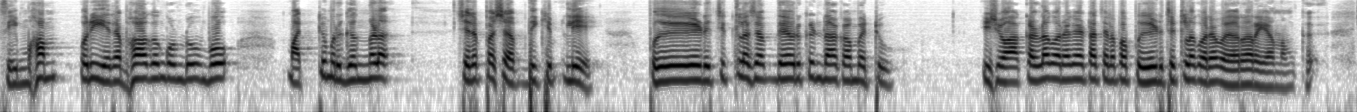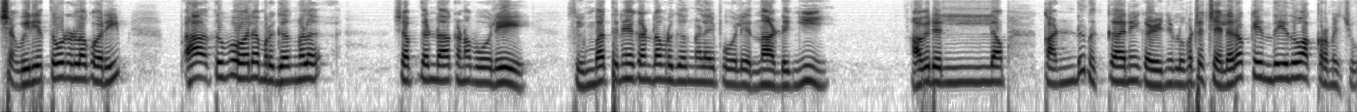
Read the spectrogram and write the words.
സിംഹം ഒരു ഇരഭാഗം കൊണ്ടുപോകുമ്പോൾ മറ്റു മൃഗങ്ങൾ ചിലപ്പോൾ ശബ്ദിക്കും ഇല്ലേ? പേടിച്ചിട്ടുള്ള ശബ്ദം അവർക്ക് ഉണ്ടാക്കാൻ പറ്റൂ. ഈ ശ്വാക്കളുടെ കുര കേട്ടാൽ ചിലപ്പോൾ പേടിച്ചിട്ടുള്ള കുര വേറെ അറിയാം നമുക്ക്. ശൗര്യത്തോടുള്ള കുരയും അതുപോലെ മൃഗങ്ങൾ ശബ്ദം ഉണ്ടാക്കണ പോലെ സിംഹത്തിനെ കണ്ട മൃഗങ്ങളെ പോലെ നടുങ്ങി അവരെല്ലാം കണ്ടു നിൽക്കാനേ കഴിഞ്ഞുള്ളൂ. പക്ഷെ ചിലരൊക്കെ എന്ത് ചെയ്തു? ആക്രമിച്ചു.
